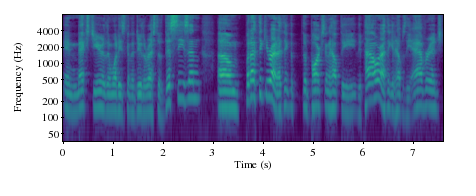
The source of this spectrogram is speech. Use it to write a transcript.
in next year than what he's going to do the rest of this season. Um, but I think you're right. I think the the park's going to help the the power. I think it helps the average.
